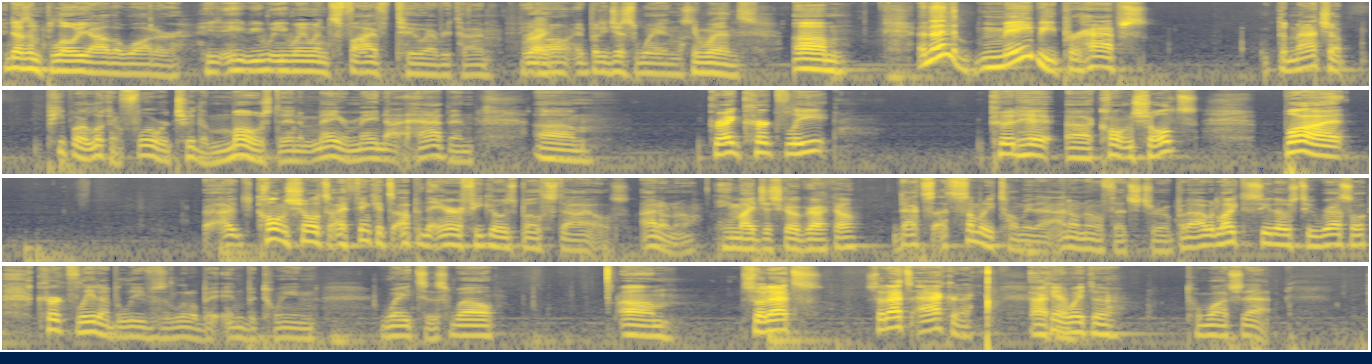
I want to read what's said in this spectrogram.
He doesn't blow you out of the water. He he, he wins five two every time. you Right. know, but he just wins. He wins. Um, and then maybe perhaps the matchup people are looking forward to the most, and it may or may not happen. Um, Greg Kerkvliet could hit uh, Colton Schultz, but uh, Colton Schultz, I think it's up in the air if he goes both styles. I don't know. He might just go Greco. That's uh, somebody told me that. I don't know if that's true, but I would like to see those two wrestle. Kerkvliet, I believe, is a little bit in between weights as well. Um, so that's so that's Akron. I Akron. can't wait to to watch that.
